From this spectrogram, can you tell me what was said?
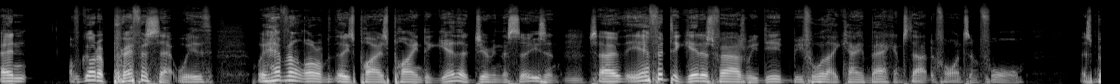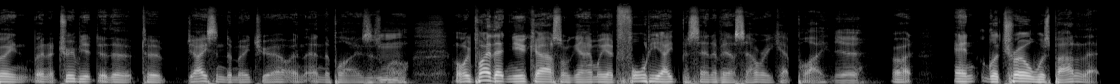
and I've got to preface that with we haven't a lot of these players playing together during the season. Mm. So the effort to get as far as we did before they came back and started to find some form has been been a tribute to the to Jason Demetriou and, and the players as Mm. well. When we played that Newcastle game, we had forty eight percent of our salary cap play, Yeah. right? And Latrell was part of that,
